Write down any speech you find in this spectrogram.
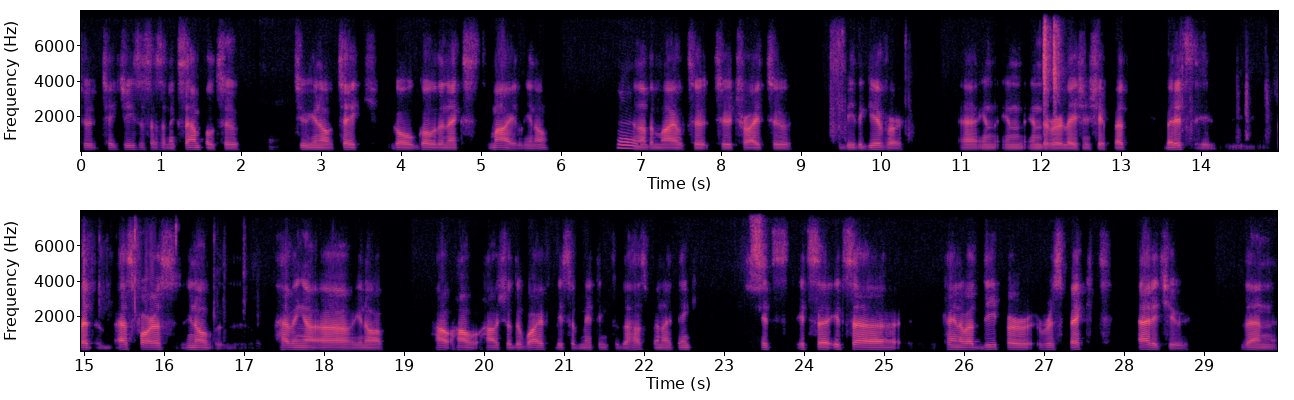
to take jesus as an example to to you know take go go the next mile you know Hmm. another mile to to try to to be the giver uh, in in in the relationship but but it's it, but as far as you know having a, a you know how how how should the wife be submitting to the husband i think it's it's a it's a kind of a deeper respect attitude than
